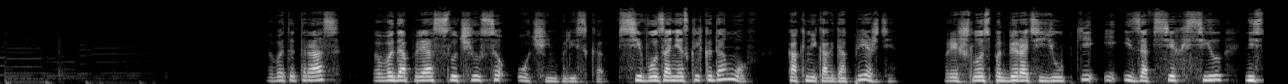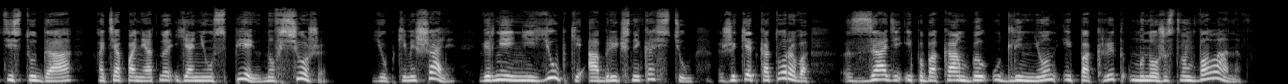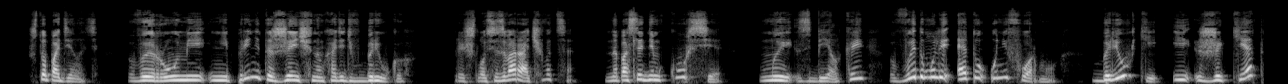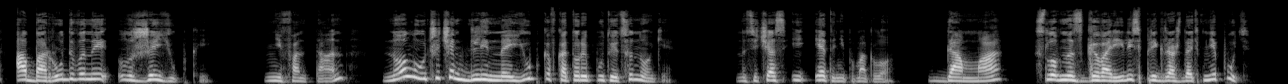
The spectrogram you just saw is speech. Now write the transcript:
В этот раз Водопляс случился очень близко, всего за несколько домов, как никогда прежде. Пришлось подбирать юбки и изо всех сил нестись туда, хотя, понятно, я не успею, но все же. Юбки мешали. Вернее, не юбки, а брючный костюм, жакет которого сзади и по бокам был удлинен и покрыт множеством валанов. Что поделать, в Ируме не принято женщинам ходить в брюках. Пришлось изворачиваться. На последнем курсе мы с Белкой выдумали эту униформу. Брюки и жакет оборудованы лжеюбкой. Не фонтан, но лучше, чем длинная юбка, в которой путаются ноги. Но сейчас и это не помогло. Дома словно сговорились преграждать мне путь.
